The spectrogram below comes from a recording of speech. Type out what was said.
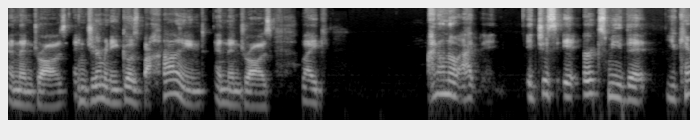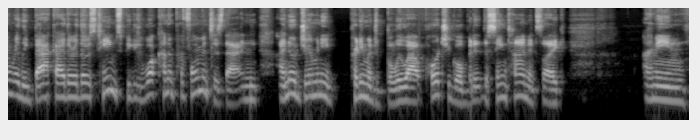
and then draws, and Germany goes behind and then draws. Like, I don't know. I it just it irks me that you can't really back either of those teams because what kind of performance is that? And I know Germany pretty much blew out Portugal, but at the same time, it's like, I mean,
